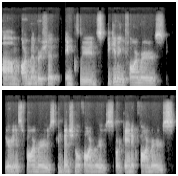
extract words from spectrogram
Um, our membership includes beginning farmers, experienced farmers, conventional farmers, organic farmers,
